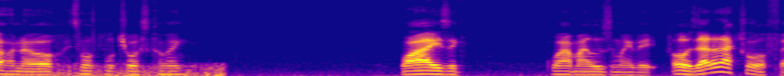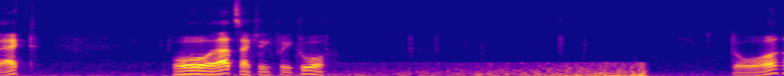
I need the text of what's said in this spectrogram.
Oh no, it's multiple choice coming. Why is it... Why am I losing my? Oh, is that an actual effect? Oh, that's actually pretty cool. Door.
